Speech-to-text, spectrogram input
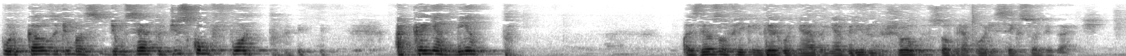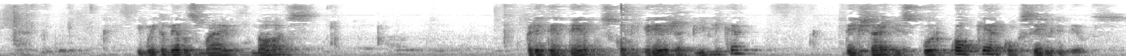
por causa de, uma, de um certo desconforto, acanhamento. Mas Deus não fica envergonhado em abrir um jogo sobre amor e sexualidade. E muito menos mais nós pretendemos, como igreja bíblica, deixar de expor qualquer conselho de Deus.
